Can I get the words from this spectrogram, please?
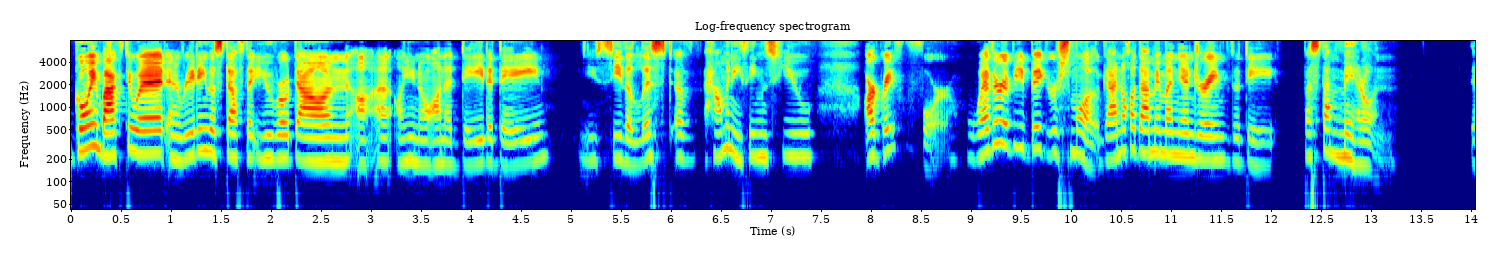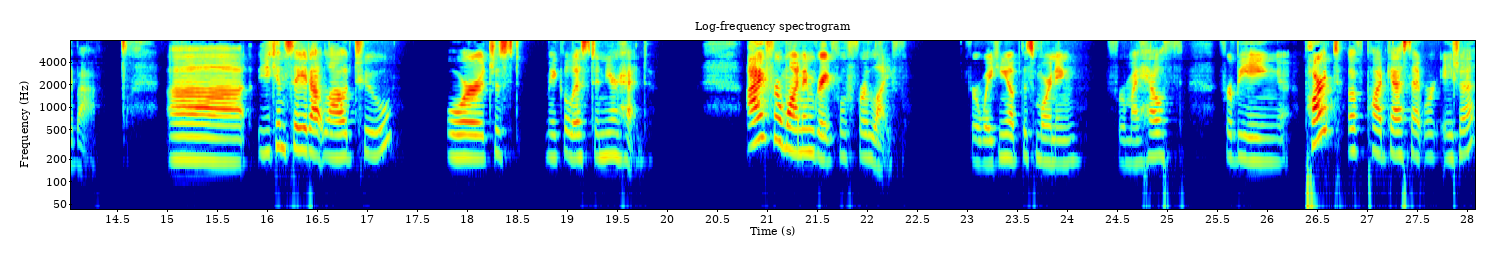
going back to it and reading the stuff that you wrote down, uh, uh you know, on a day to day you see the list of how many things you are grateful for, whether it be big or small. Gaano kadami man yan during the day, basta meron. Diba? Uh, you can say it out loud too, or just make a list in your head. I, for one, am grateful for life, for waking up this morning, for my health, for being part of Podcast Network Asia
